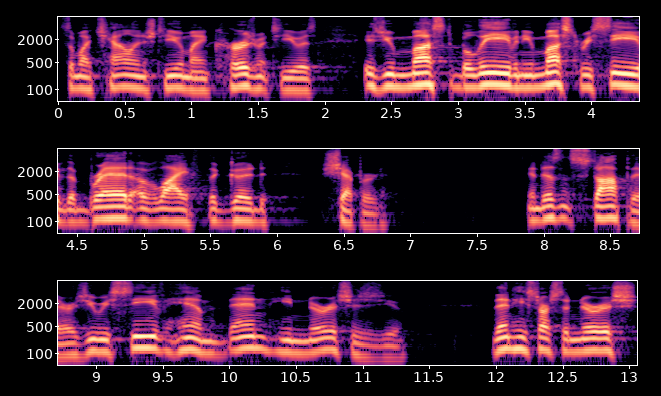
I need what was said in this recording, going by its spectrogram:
So, my challenge to you, my encouragement to you is, is you must believe and you must receive the bread of life, the good shepherd. And it doesn't stop there. As you receive him, then he nourishes you. Then he starts to nourish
